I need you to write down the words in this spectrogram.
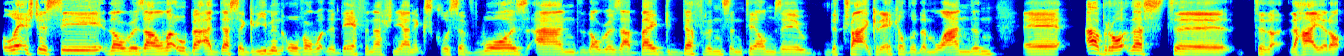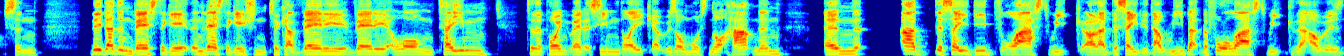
Let's just say there was a little bit of disagreement over what the definition of an exclusive was, and there was a big difference in terms of the track record of them landing. Uh, I brought this to to the, the higher ups, and they did investigate. The investigation took a very, very long time to the point where it seemed like it was almost not happening. And I decided last week, or I decided a wee bit before last week, that I was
